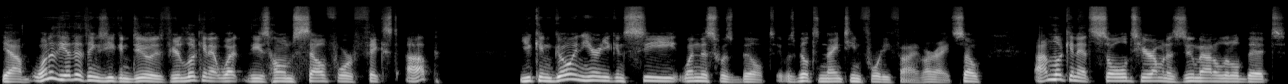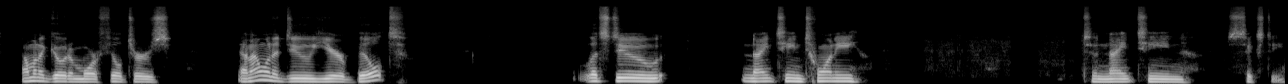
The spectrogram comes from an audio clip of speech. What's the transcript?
Yeah. One of the other things you can do is if you're looking at what these homes sell for fixed up, you can go in here and you can see when this was built. It was built in 1945. All right. So I'm looking at solds here. I'm going to zoom out a little bit. I'm going to go to more filters and I want to do year built. Let's do 1920 to 1960.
